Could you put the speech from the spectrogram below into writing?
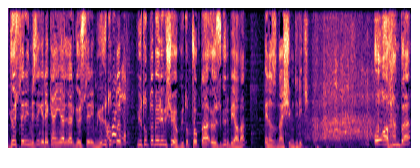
Gösterilmesi gereken yerler gösterilmiyor. YouTube'da Olabilir. YouTube'da böyle bir şey yok. YouTube çok daha özgür bir alan en azından şimdilik. O alanda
